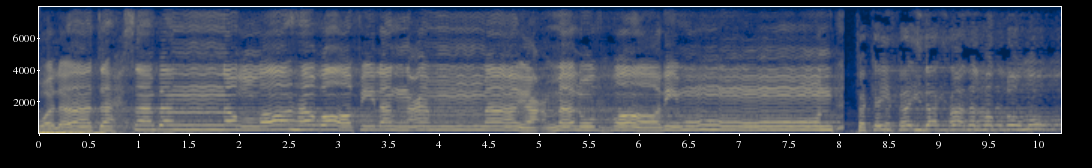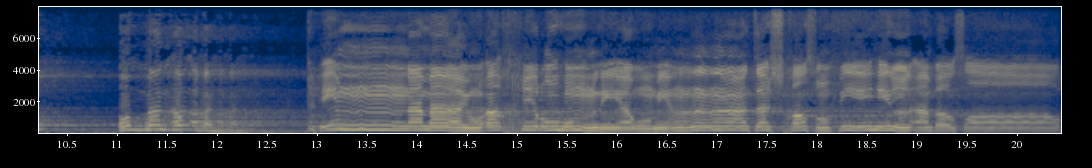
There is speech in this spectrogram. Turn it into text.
ولا تحسبن الله غافلا عما يعمل الظالمون. فكيف إذا كان المظلوم أما أو أبا؟ إنما يؤخرهم ليوم تشخص فيه الأبصار.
